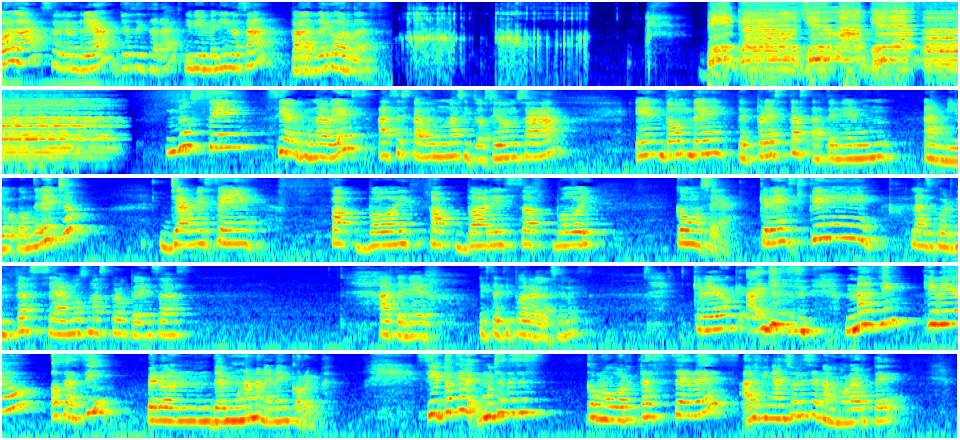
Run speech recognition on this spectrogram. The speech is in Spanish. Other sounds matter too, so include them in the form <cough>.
Hola, soy Andrea Yo soy Sara. y bienvenidos a Par de Gordas. Big girls, you are beautiful. No sé si alguna vez has estado en una situación, Sara, en donde te prestas a tener un amigo con derecho, llámese fuckboy, fuck buddy, soft boy, como sea. ¿Crees que las gorditas seamos más propensas a tener este tipo de relaciones? Creo que. <laughs> más bien creo, o sea, sí, pero de una manera incorrecta. Siento que muchas veces, como gorditas cedes, al final sueles enamorarte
